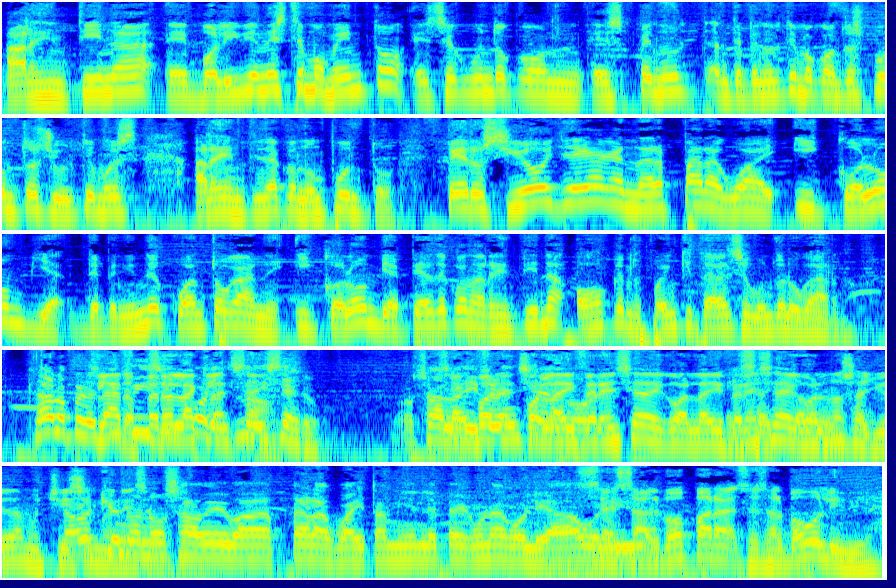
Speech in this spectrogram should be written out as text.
Argentina, eh, Bolivia en este momento es segundo con, es penult- antepenúltimo con 2 puntos y último es Argentina con un punto. Pero si hoy llega a ganar Paraguay y Colombia, dependiendo de cuánto gane, y Colombia pierde con Argentina, ojo que nos pueden quitar el segundo lugar. Claro, pero es Claro, pero la por cla- el no. 6-0. O sea, Sí, la por- diferencia por la gol- diferencia de gol, la diferencia de gol nos ayuda muchísimo. Claro que uno no sabe, va Paraguay también le pega una goleada a Bolivia. Se salvó, para, se salvó Bolivia.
